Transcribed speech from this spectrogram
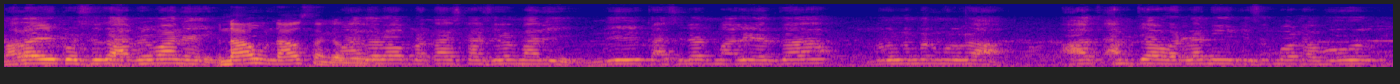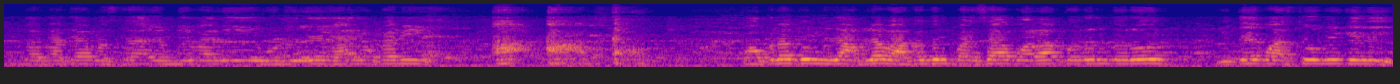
मला एक गोष्टीचा अभिमान आहे. नाव नाव सांगा माझं. नाव प्रकाश काशीनाथ माली. मी काशीनाथ माली यांचा दोन नंबर मुलगा. आज आमच्या वडिलांनी किसनभाऊ ठाकूर दादा मस्का एम डी माली वडिले ह्या लोकांनी कोकणातून म्हणजे आपल्या भागातून पैसा गोळा करून करून इथे एक वास्तू उभी केली.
